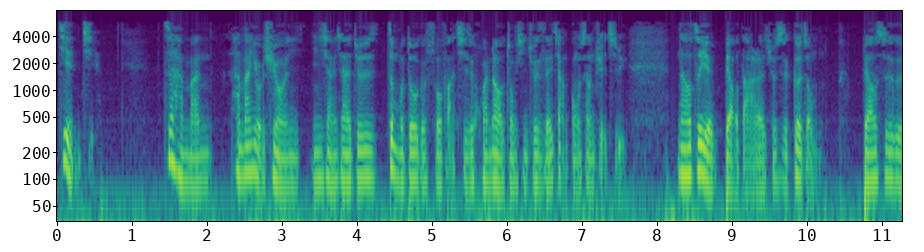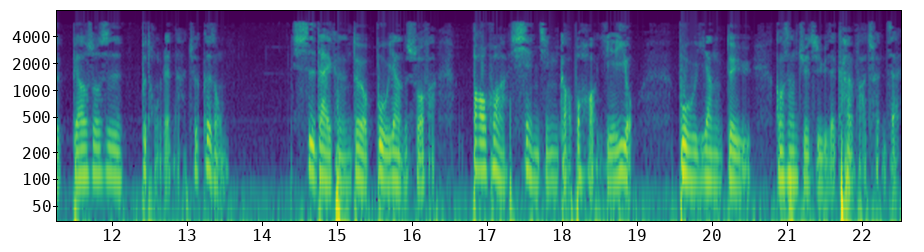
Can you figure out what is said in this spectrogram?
见解，这还蛮还蛮有趣哦。你你想一下，就是这么多个说法，其实环绕中心就是在讲工商绝之语。然后这也表达了，就是各种不要是不要说是不同人啊，就各种世代可能都有不一样的说法，包括现今搞不好也有不一样对于工商绝之语的看法存在。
